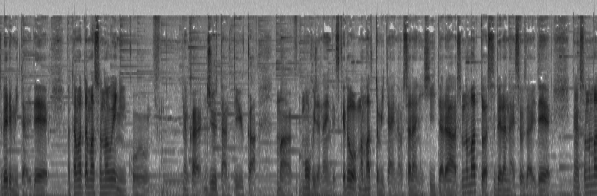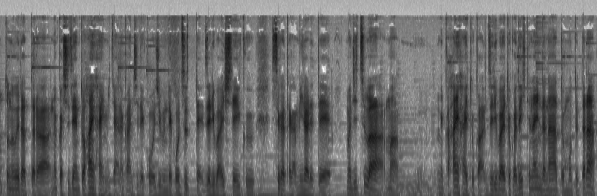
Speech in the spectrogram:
滑るみたいで、まあ、たまたまその上にこうなんか絨毯っていうかまあ毛布じゃないんですけど、まあ、マットみたいなのをさらに敷いたらそのマットは滑らない素材でなんかそのマットの上だったらなんか自然とハイハイみたいな感じでこう自分でこうずってずり這いしていく姿が見られて、まあ、実はまあなんかハイハイとかずり這いとかできてないんだなと思ってたら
